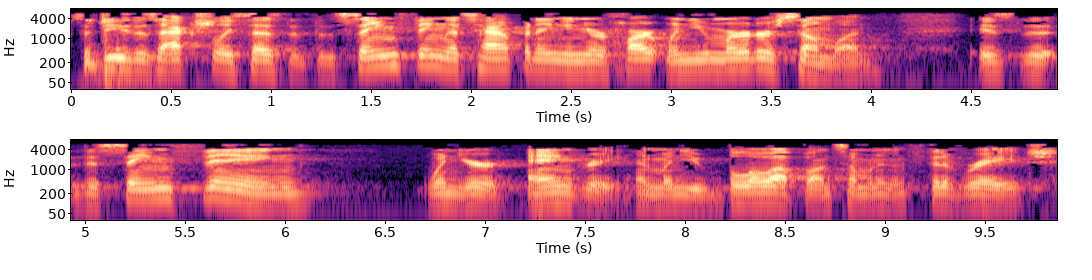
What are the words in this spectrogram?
So Jesus actually says that the same thing that's happening in your heart when you murder someone is the, the same thing when you're angry and when you blow up on someone in a fit of rage.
